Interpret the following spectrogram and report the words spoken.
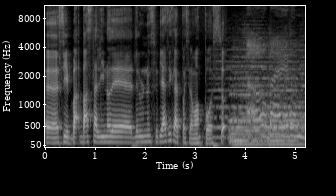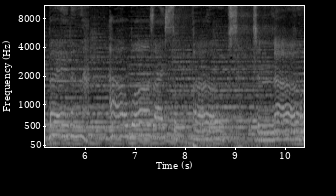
Eh, sì, ba- basta l'inno de- dell'Unione Sovietica e poi siamo a posto. Oh, baby, baby, how was I supposed to know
